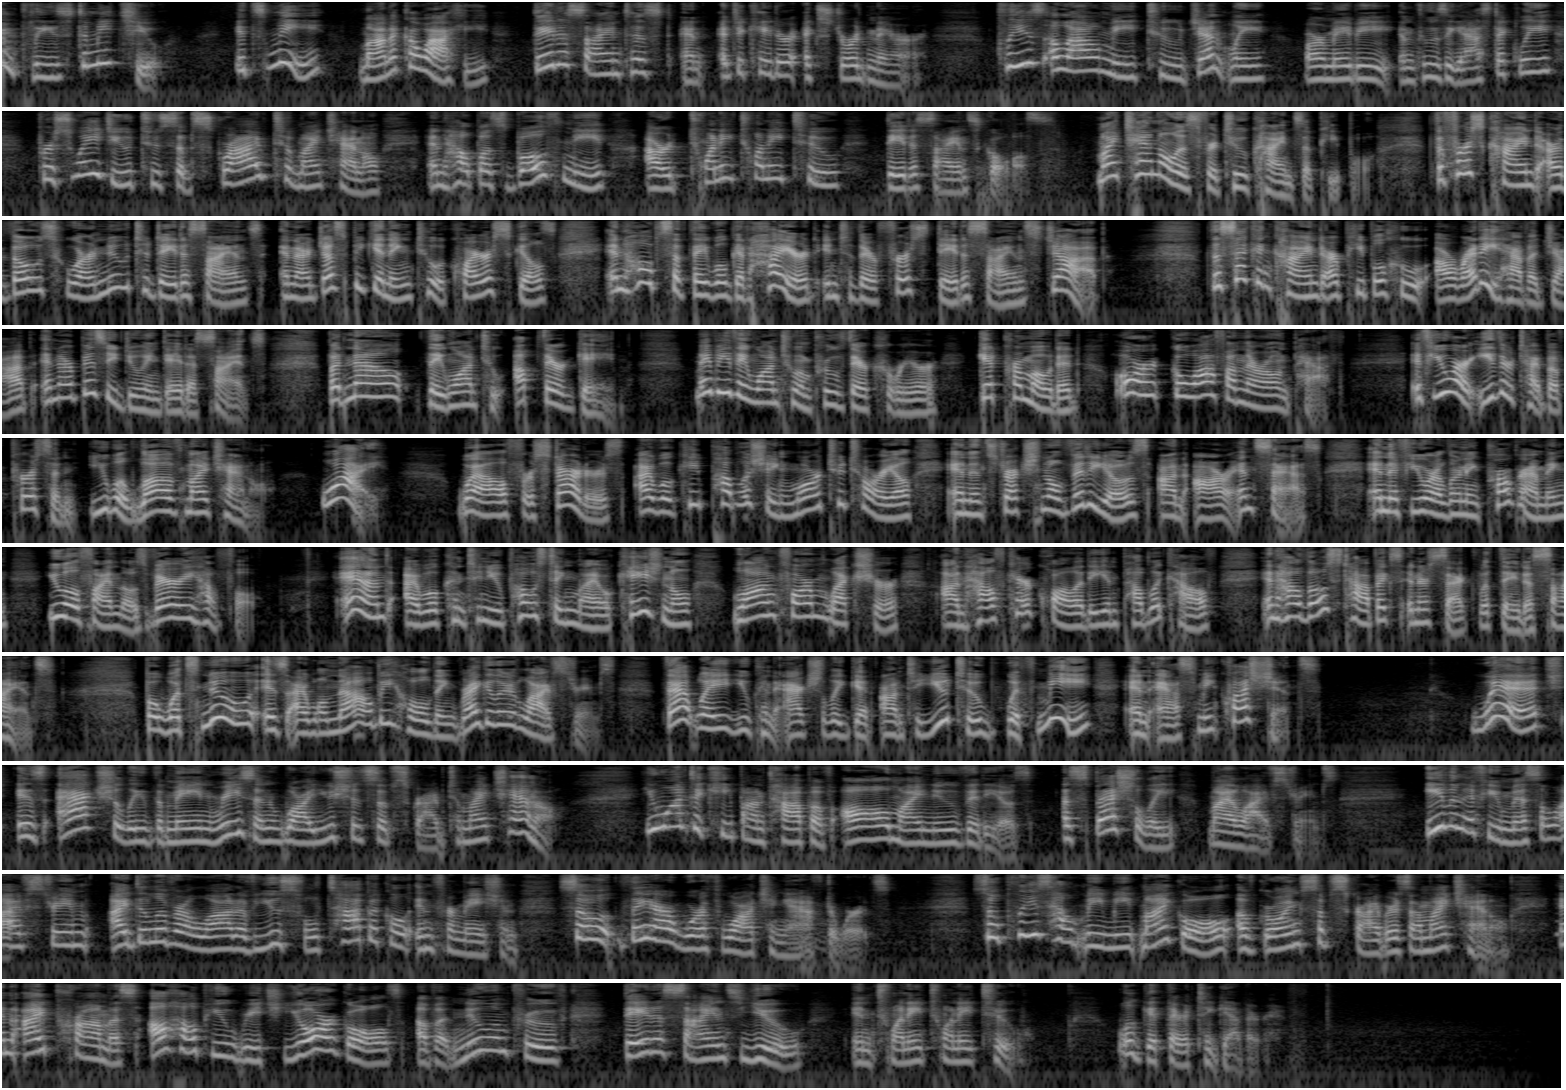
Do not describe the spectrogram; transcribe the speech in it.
I'm pleased to meet you. It's me, Monica Wahi, data scientist and educator extraordinaire. Please allow me to gently, or maybe enthusiastically, persuade you to subscribe to my channel and help us both meet our 2022 data science goals. My channel is for two kinds of people. The first kind are those who are new to data science and are just beginning to acquire skills in hopes that they will get hired into their first data science job. The second kind are people who already have a job and are busy doing data science, but now they want to up their game. Maybe they want to improve their career, get promoted, or go off on their own path. If you are either type of person, you will love my channel. Why? Well, for starters, I will keep publishing more tutorial and instructional videos on R and SAS, and if you are learning programming, you will find those very helpful. And I will continue posting my occasional long form lecture on healthcare quality and public health and how those topics intersect with data science. But what's new is I will now be holding regular live streams. That way you can actually get onto YouTube with me and ask me questions which is actually the main reason why you should subscribe to my channel. You want to keep on top of all my new videos, especially my live streams. Even if you miss a live stream, I deliver a lot of useful topical information, so they are worth watching afterwards. So please help me meet my goal of growing subscribers on my channel, and I promise I'll help you reach your goals of a new improved Data Science you in 2022. We'll get there together.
